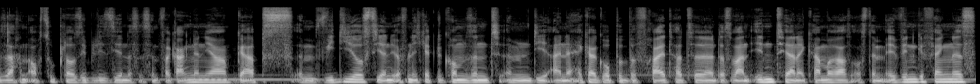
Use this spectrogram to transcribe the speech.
Sachen auch zu plausibilisieren. Das ist im vergangenen Jahr. Gab es Videos, die an die Öffentlichkeit gekommen sind, ähm, die eine Hackergruppe befreit hatte. Das waren interne Kameras aus dem Evin-Gefängnis,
